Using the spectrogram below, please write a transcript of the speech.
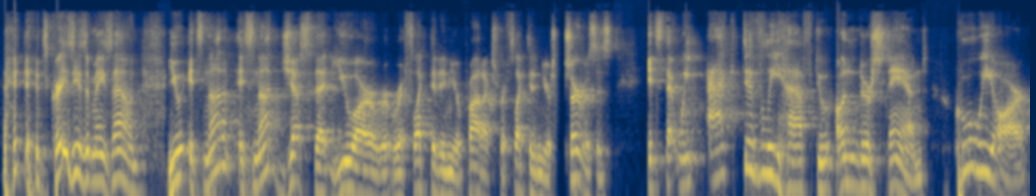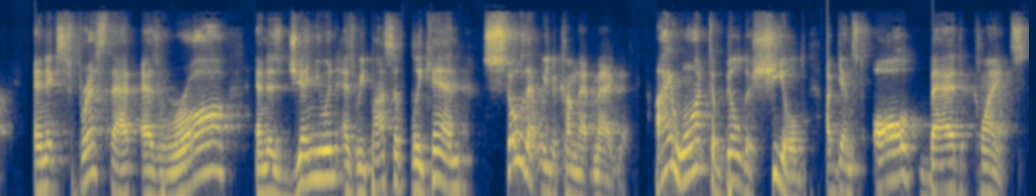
it's crazy as it may sound you it's not it's not just that you are re- reflected in your products reflected in your services it's that we actively have to understand who we are and express that as raw and as genuine as we possibly can so that we become that magnet I want to build a shield against all bad clients.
